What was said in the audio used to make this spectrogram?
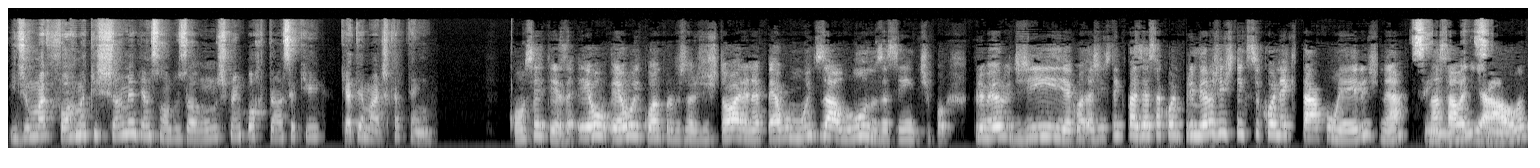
e de uma forma que chame a atenção dos alunos para a importância que, que a temática tem. Com certeza. Eu, eu, enquanto professora de história, né, pego muitos alunos, assim, tipo, primeiro dia, a gente tem que fazer essa. Primeiro a gente tem que se conectar com eles, né, sim, na sala de sim. aula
